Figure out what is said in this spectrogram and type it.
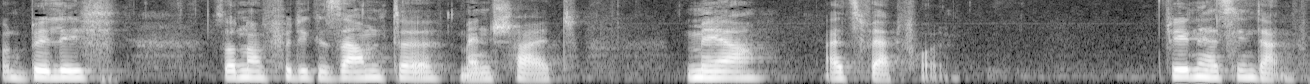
und billig, sondern für die gesamte Menschheit mehr als wertvoll. Vielen herzlichen Dank.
